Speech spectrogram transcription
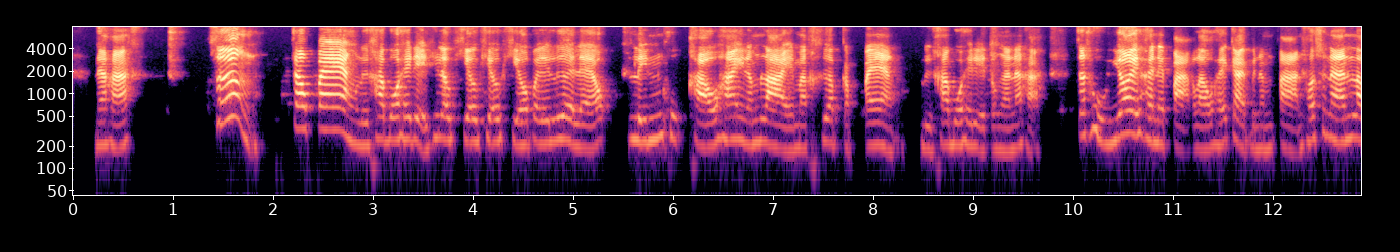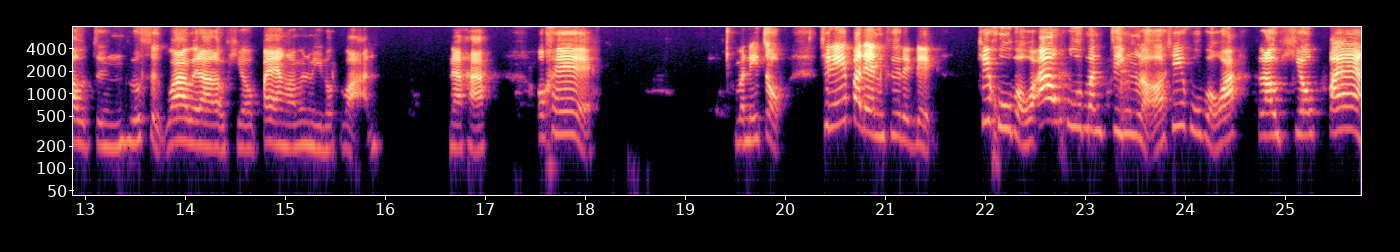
ๆนะคะ ซึ่งเจ้าแป้งหรือคาร์โบไฮเดรตที่เราเคี้ยวเคี้ยวเคี้ยวไปเรื่อยๆแล้ว ลิ้นคุกเคล้าให้น้ำลายมาเคลือบกับแป้ง หรือคาร์โบไฮเดรตตรงนั้นนะคะ จะถูกย่อยภายในปากเราให้กลายเป็นน้ำตาล เพราะฉะนั้นเราจึงรู้สึกว่าเวลาเราเคี้ยวแป้งแล้วมันมีรสหวานนะคะ โอเค วันนี้จบ ทีนี้ประเด็นคือเด็กๆ ที่ครูบอกว่าอ้าวครูมันจริงเหรอ ที่ครูบอกว่า เราเคี้ยวแป้ง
